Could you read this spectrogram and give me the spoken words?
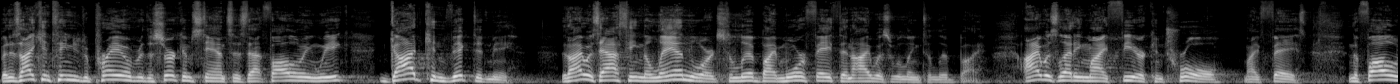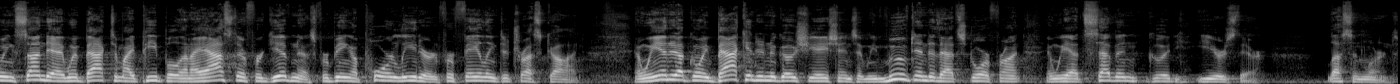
But as I continued to pray over the circumstances that following week, God convicted me that I was asking the landlords to live by more faith than I was willing to live by. I was letting my fear control my faith. And the following Sunday, I went back to my people and I asked their forgiveness for being a poor leader and for failing to trust God. And we ended up going back into negotiations and we moved into that storefront and we had seven good years there. Lesson learned.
